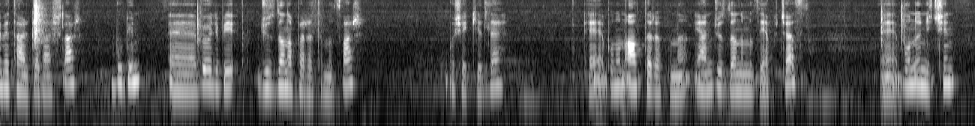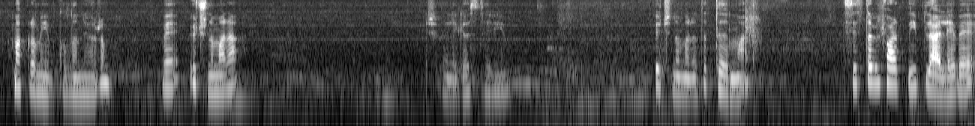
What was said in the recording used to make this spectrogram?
Evet arkadaşlar, bugün eee, böyle bir cüzdan aparatımız var. Bu şekilde. Eee, bunun alt tarafını yani cüzdanımızı yapacağız. Eee, bunun için makrome ip kullanıyorum. Ve 3 numara şöyle göstereyim. 3 numarada tığım var. Siz tabi farklı iplerle ve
